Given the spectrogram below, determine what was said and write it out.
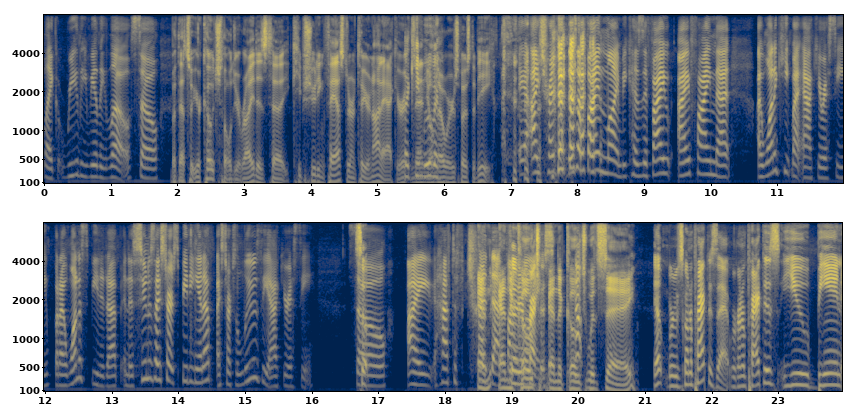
like really, really low. So But that's what your coach told you, right? Is to keep shooting faster until you're not accurate, Like, and keep then you'll moving. know where you're supposed to be. I I tread that. There's a fine line because if I I find that I want to keep my accuracy, but I want to speed it up, and as soon as I start speeding it up, I start to lose the accuracy. So, So- I have to tread and that and fine the coach line. practice. and the coach would say, Yep, we're just going to practice that. We're going to practice you being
